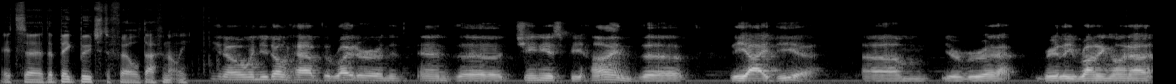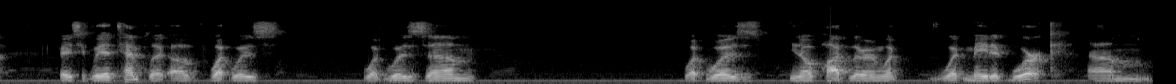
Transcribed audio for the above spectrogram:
it's uh, the big boots to fill, definitely. you know when you don't have the writer and the and the genius behind the the idea um, you're re- really running on a basically a template of what was what was um, what was you know popular and what what made it work um,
